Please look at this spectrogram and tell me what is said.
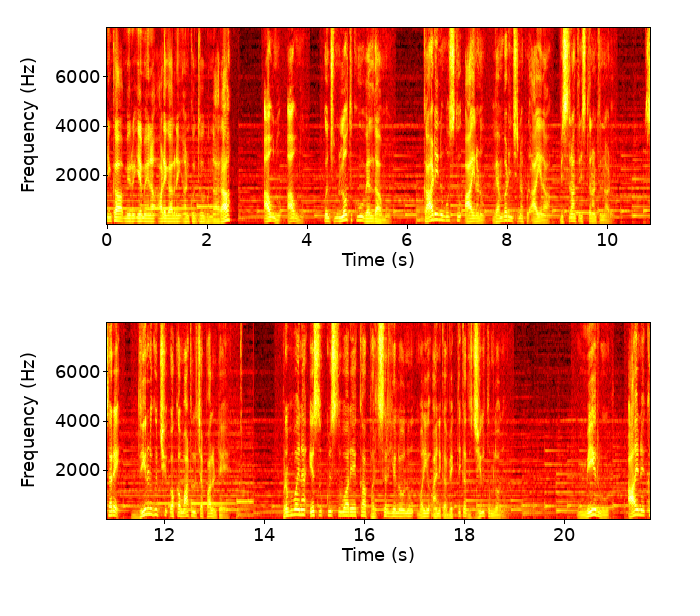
ఇంకా మీరు ఏమైనా అడగాలని అనుకుంటూ ఉన్నారా? అవును అవును. కొంచెం లోతుకు వెళ్దాము. కాడిని మోస్తూ ఆయనను వెంబడించినప్పుడు ఆయన విశ్రాంతినిస్తానంటున్నాడు. సరే దీనిని గురించి ఒక మాటలు చెప్పాలంటే ప్రభువైన యేసుక్రీస్తు వారి యొక్క పరిచర్యలోను మరియు ఆయన యొక్క వ్యక్తిగత జీవితంలోను మీరు ఆయన యొక్క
